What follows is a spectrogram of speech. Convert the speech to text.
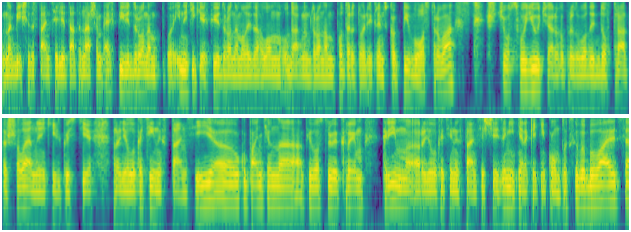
на більші дистанції літати нашим fpv дронам і не тільки fpv дронам, але й загалом ударним дронам по території Кримського півострова, що в свою чергу призводить до втрати шаленої кількості радіолокаційних станцій е, окупантів на півострові Крим. Крім радіолокаційних станцій, ще й зенітні ракетні комплекси вибиваються.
